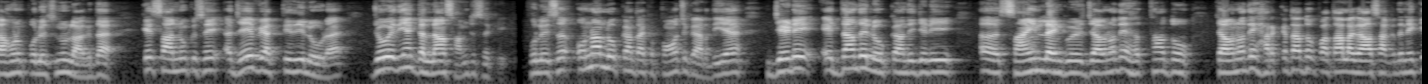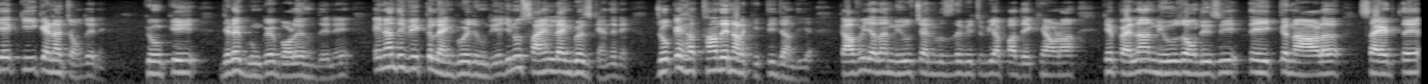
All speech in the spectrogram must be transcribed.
ਤਾਂ ਹੁਣ ਪੁਲਿਸ ਨੂੰ ਲੱਗਦਾ ਕਿ ਸਾਨੂੰ ਕਿਸੇ ਅਜਿਹੇ ਵਿਅਕਤੀ ਦੀ ਲੋੜ ਹੈ ਜੋ ਇਹਦੀਆਂ ਗੱਲਾਂ ਸਮਝ ਸਕੇ। ਪੁਲਿਸ ਉਹਨਾਂ ਲੋਕਾਂ ਤੱਕ ਪਹੁੰਚ ਕਰਦੀ ਹੈ, ਜਿਹੜੇ ਇਦਾਂ ਦੇ ਲੋਕਾਂ ਦੀ ਜਿਹੜੀ ਸਾਈਨ ਲੈਂਗੁਏਜ ਜਾਂ ਉਹਨਾਂ ਦੇ ਹੱਥਾਂ ਤੋਂ ਜਾਂ ਉਹਨਾਂ ਦੇ ਹਰਕਤਾਂ ਤੋਂ ਪਤਾ ਲਗਾ ਸਕਦੇ ਨੇ ਕਿ ਕੀ ਕਹਿਣਾ ਚਾਹੁੰਦੇ ਨੇ। ਕਿਉਂਕਿ ਜਿਹੜੇ ਗੂੰਗੇ ਬੋਲੇ ਹੁੰਦੇ ਨੇ, ਇਹਨਾਂ ਦੀ ਵੀ ਇੱਕ ਲੈਂਗੁਏਜ ਹੁੰਦੀ ਹੈ, ਜਿਹਨੂੰ ਸਾਈਨ ਲੈਂਗੁਏਜ ਕਹਿੰਦੇ ਨੇ, ਜੋ ਕਿ ਹੱਥਾਂ ਦੇ ਨਾਲ ਕੀਤੀ ਜਾਂਦੀ ਹੈ। ਕਾਫੀ ਜ਼ਿਆਦਾ ਨਿਊਜ਼ ਚੈਨਲਸ ਦੇ ਵਿੱਚ ਵੀ ਆਪਾਂ ਦੇਖਿਆ ਹੋਣਾ ਕਿ ਪਹਿਲਾਂ ਨਿਊਜ਼ ਆਉਂਦੀ ਸੀ ਤੇ ਇੱਕ ਨਾਲ ਸਾਈਡ ਤੇ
